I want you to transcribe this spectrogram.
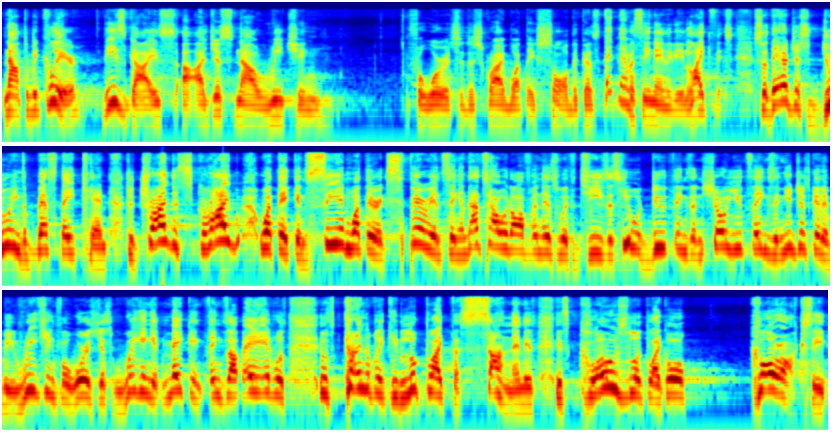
Now, to be clear, these guys are just now reaching for words to describe what they saw because they'd never seen anything like this. So they're just doing the best they can to try and describe what they can see and what they're experiencing. And that's how it often is with Jesus. He will do things and show you things, and you're just going to be reaching for words, just winging it, making things up. Hey, it was, it was kind of like he looked like the sun, and his, his clothes looked like all Cloroxy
